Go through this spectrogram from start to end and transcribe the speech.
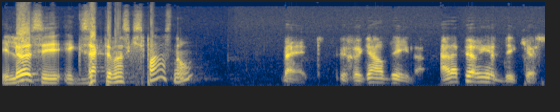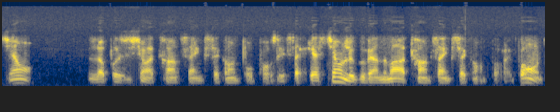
Et là, c'est exactement ce qui se passe, non? T- regardez, là, à la période des questions, l'opposition a 35 secondes pour poser sa question, le gouvernement a 35 secondes pour répondre.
